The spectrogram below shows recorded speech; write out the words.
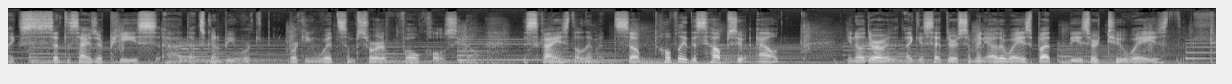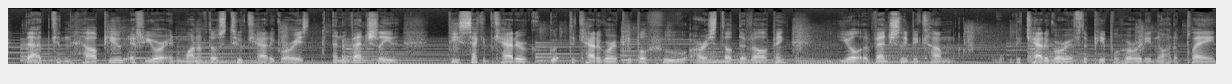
like synthesizer piece uh, that's going to be work, working with some sort of vocals. You know, the sky is the limit. So hopefully this helps you out. You know, there are like I said, there are so many other ways, but these are two ways that can help you if you are in one of those two categories. And eventually, the second category, the category of people who are still developing, you'll eventually become the category of the people who already know how to play,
